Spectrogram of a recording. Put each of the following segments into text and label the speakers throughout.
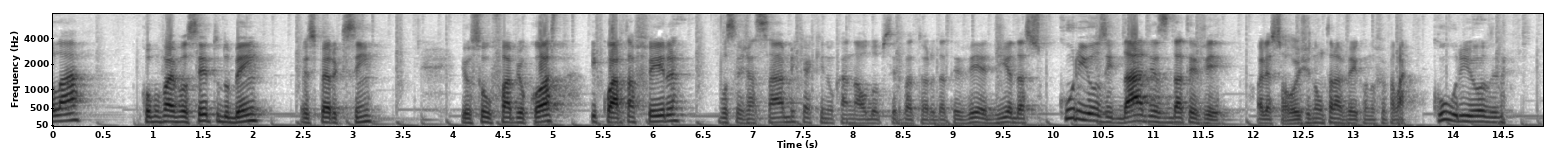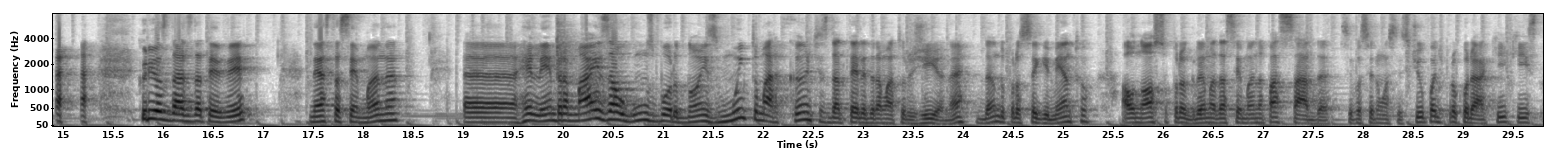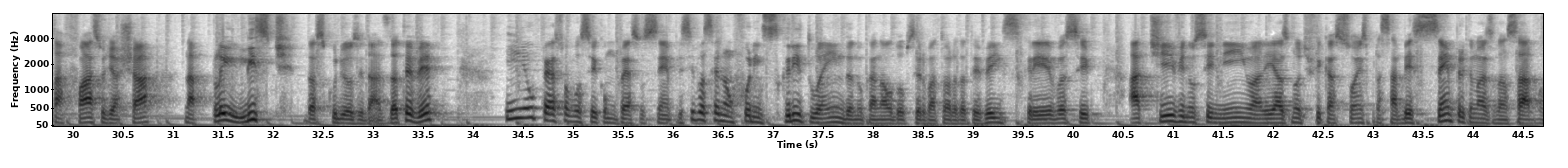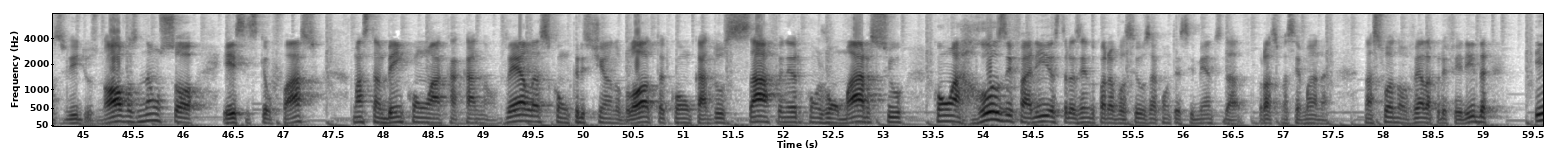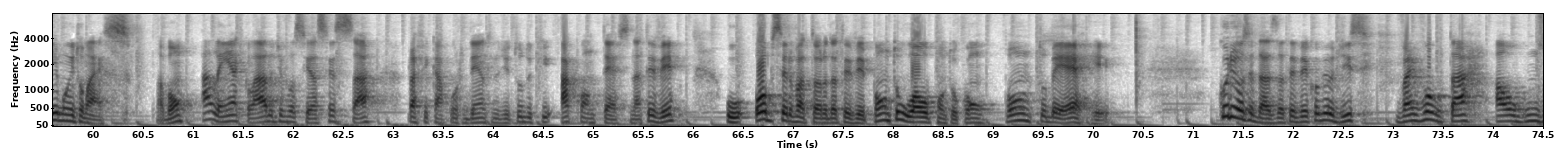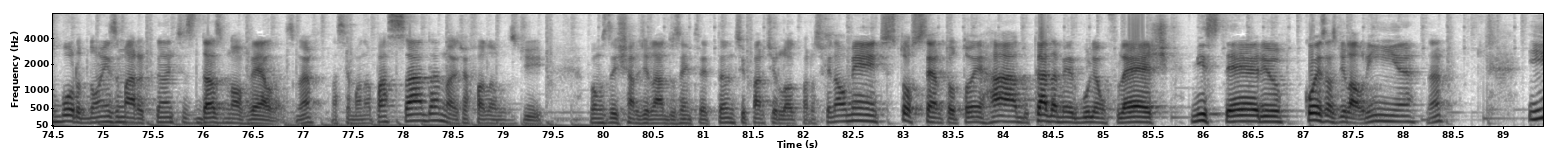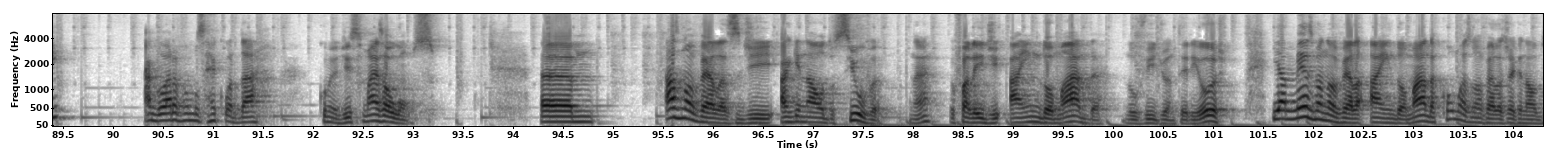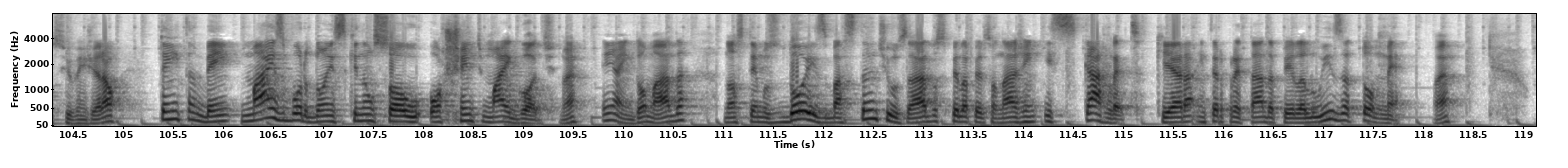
Speaker 1: Olá, como vai você? Tudo bem? Eu espero que sim. Eu sou o Fábio Costa e quarta-feira você já sabe que aqui no canal do Observatório da TV é dia das curiosidades da TV. Olha só, hoje não travei quando fui falar curiosidades. curiosidades da TV. Nesta semana uh, relembra mais alguns bordões muito marcantes da teledramaturgia, né? Dando prosseguimento ao nosso programa da semana passada. Se você não assistiu, pode procurar aqui que está fácil de achar na playlist das curiosidades da TV. E eu peço a você, como peço sempre, se você não for inscrito ainda no canal do Observatório da TV, inscreva-se, ative no sininho ali as notificações para saber sempre que nós lançarmos vídeos novos, não só esses que eu faço, mas também com a Kaká Novelas, com o Cristiano Blota, com o Cadu Safner, com o João Márcio, com a Rose Farias trazendo para você os acontecimentos da próxima semana na sua novela preferida e muito mais, tá bom? Além, é claro, de você acessar para ficar por dentro de tudo que acontece na TV, o observatoriodatv.uol.com.br. Curiosidades da TV, como eu disse, vai voltar a alguns bordões marcantes das novelas. Né? Na semana passada, nós já falamos de Vamos deixar de lado os entretantos e partir logo para os finalmente. Estou certo ou estou errado? Cada mergulho é um flash, mistério, coisas de Laurinha, né? E agora vamos recordar, como eu disse, mais alguns. Um, as novelas de Agnaldo Silva, né? Eu falei de A Indomada no vídeo anterior, e a mesma novela A Indomada, como as novelas de Agnaldo Silva em geral, tem também mais bordões que não só o Oshent My God, né? Em A Indomada, nós temos dois bastante usados pela personagem Scarlett, que era interpretada pela Luísa Tomé. Né?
